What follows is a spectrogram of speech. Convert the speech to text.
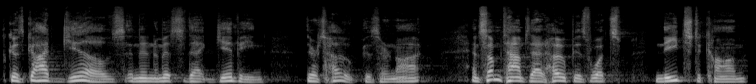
Because God gives, and in the midst of that giving, there's hope, is there not? And sometimes that hope is what needs to come,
